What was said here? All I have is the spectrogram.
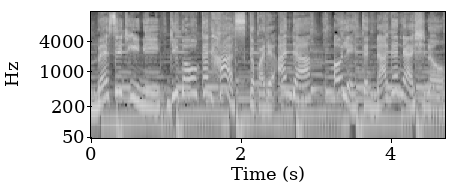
Mesej ini dibawakan khas kepada anda oleh Tenaga Nasional.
